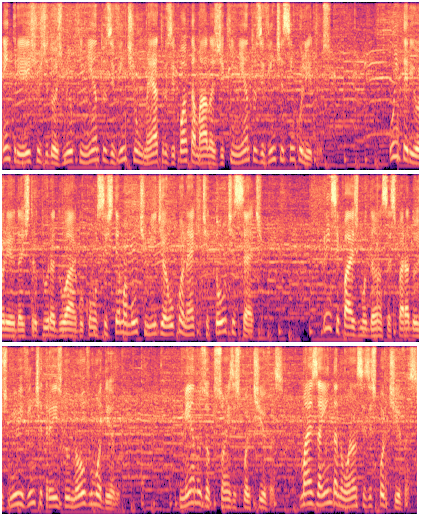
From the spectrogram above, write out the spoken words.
entre eixos de 2.521 metros e porta-malas de 525 litros. O interior é da estrutura do Argo com o sistema multimídia Uconnect Touch 7. Principais mudanças para 2023 do novo modelo. Menos opções esportivas, mas ainda nuances esportivas.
